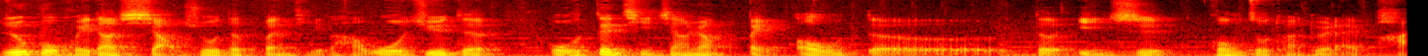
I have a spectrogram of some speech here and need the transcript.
如果回到小说的本体的话，我觉得我会更倾向让北欧的的影视工作团队来拍，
